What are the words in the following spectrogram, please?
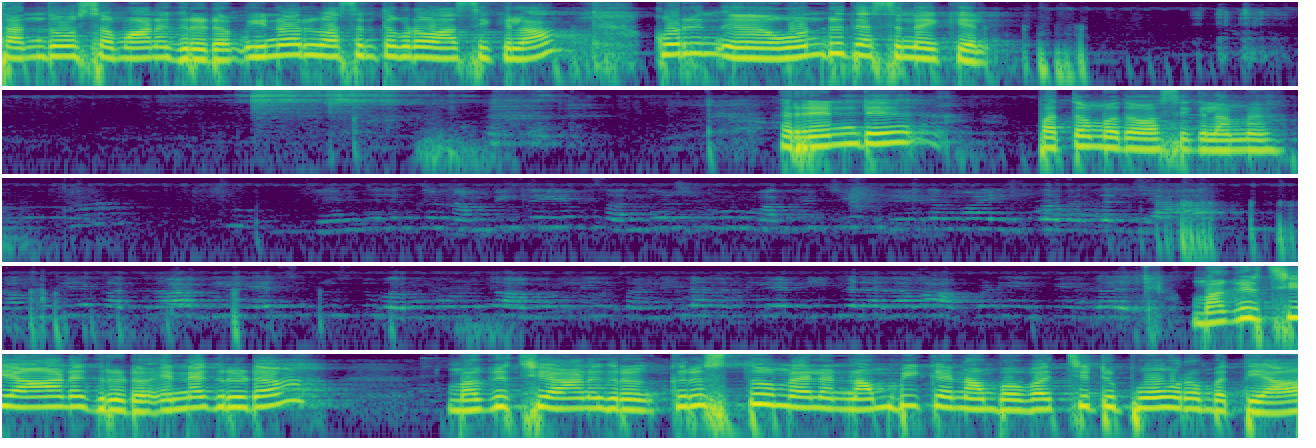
சந்தோஷமான கிரீடம். இன்னொரு வசனத்தை கூட வாசிக்கலாம். கொரி ஒன்று தசனைக்கல். ரெண்டு பத்தொன்பது வாசிக்கலாமே. மகிழ்ச்சியான கிருடம். என்ன கிருடம்? மகிழ்ச்சியான ஆணுகிறோம். கிறிஸ்து மேலே நம்பிக்கை நம்ம வச்சுட்டு போகிறோம் பார்த்தியா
